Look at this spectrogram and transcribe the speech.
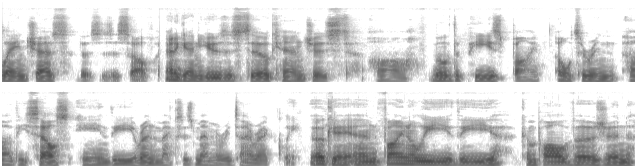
playing chess versus itself. And again, users still can just uh, move the piece by altering uh, the cells in the random access memory directly. Okay, and finally the compiled version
